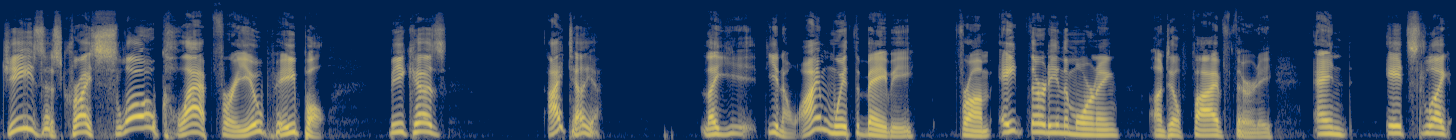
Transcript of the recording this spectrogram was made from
Jesus Christ, slow clap for you people. Because I tell you, like you know i'm with the baby from 8.30 in the morning until 5.30 and it's like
